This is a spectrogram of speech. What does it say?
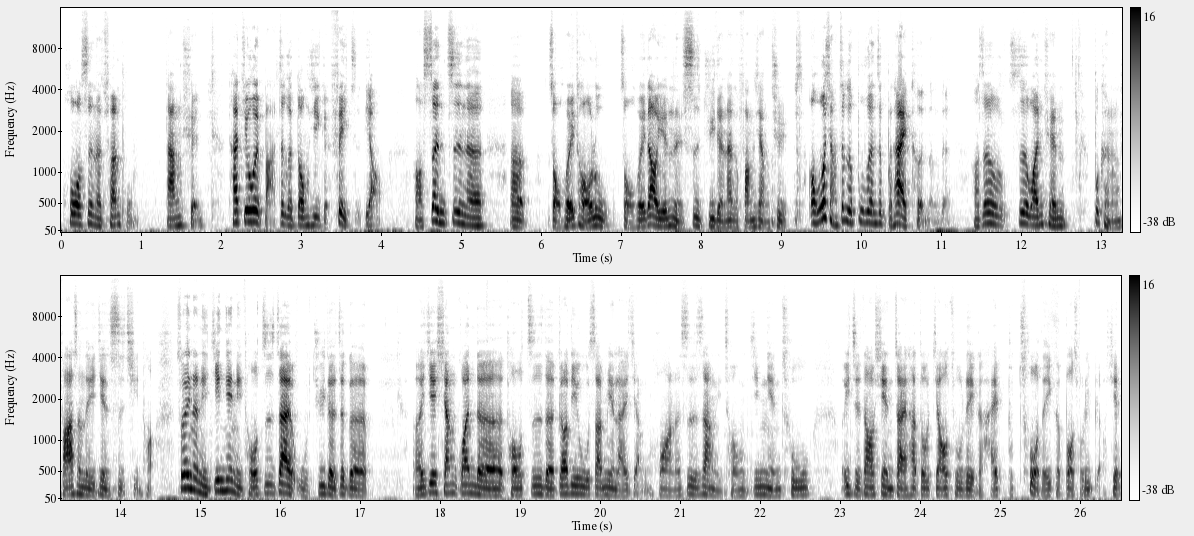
或是呢川普当选，他就会把这个东西给废止掉？哦，甚至呢，呃，走回头路，走回到原本四 G 的那个方向去？哦，我想这个部分是不太可能的。哦，这是完全不可能发生的一件事情哈。所以呢，你今天你投资在五 G 的这个呃一些相关的投资的标的物上面来讲的话呢，事实上你从今年初一直到现在，它都交出了一个还不错的一个报酬率表现。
